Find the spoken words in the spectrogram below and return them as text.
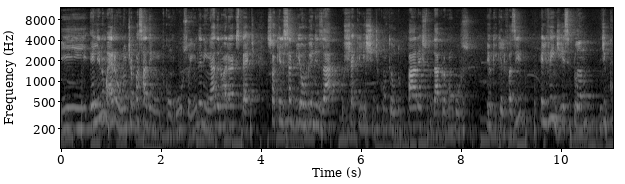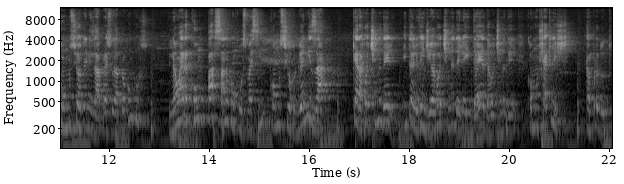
e ele não era, não tinha passado em concurso ainda nem nada, não era expert, só que ele sabia organizar o checklist de conteúdo para estudar para o concurso. E o que, que ele fazia? Ele vendia esse plano de como se organizar para estudar para o concurso. Não era como passar no concurso, mas sim como se organizar, que era a rotina dele. Então ele vendia a rotina dele, a ideia da rotina dele, como um checklist. É um produto.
